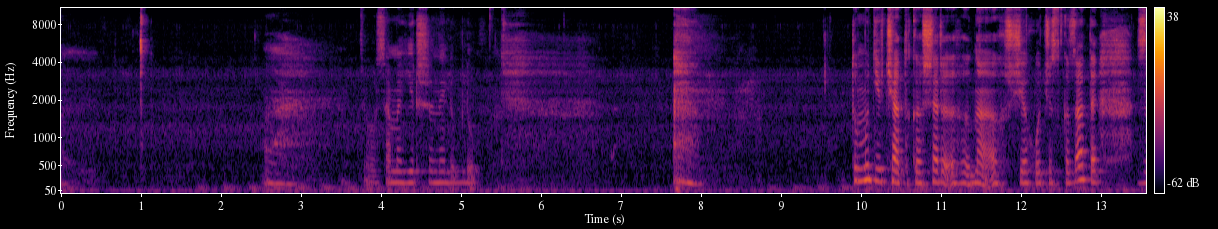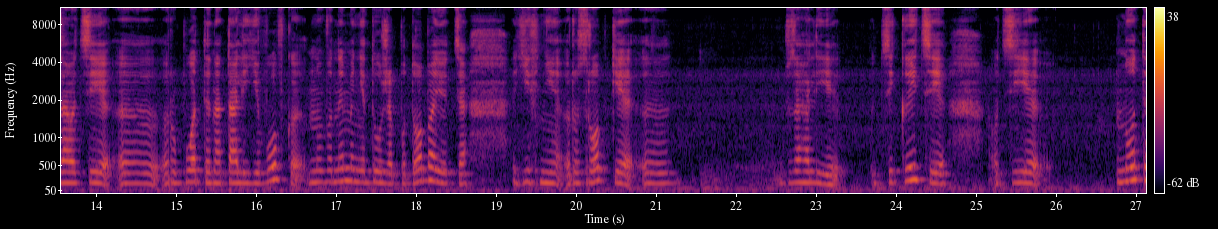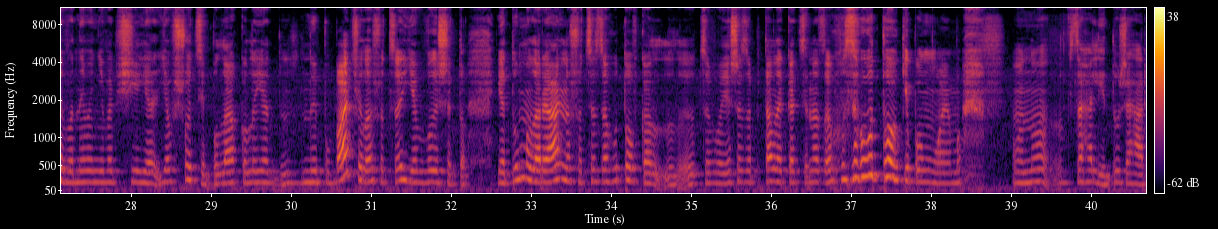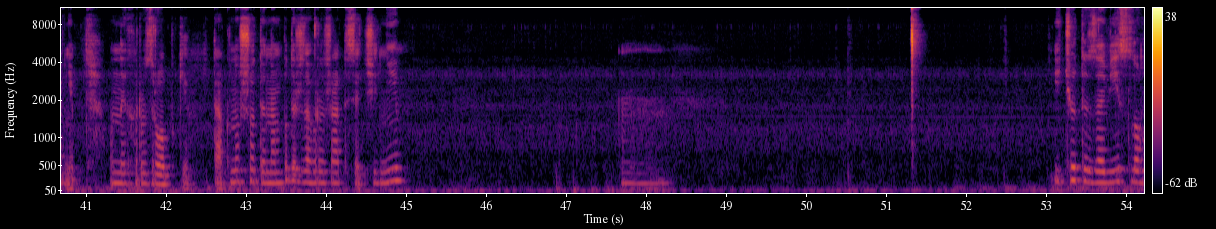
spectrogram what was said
Цього саме гірше не люблю. Тому, дівчатка, ще, ще хочу сказати за оці е, роботи Наталії Вовк. Ну, вони мені дуже подобаються. Їхні розробки, е, взагалі, ці киці, оці ноти, вони мені взагалі. Я, я в шоці була, коли я не побачила, що це є вишито. Я думала реально, що це заготовка цього. Я ще запитала, яка ціна заготовки, по-моєму. Ну, взагалі, дуже гарні у них розробки. Так, ну що ти нам будеш загружатися чи ні? І чого ти завісло?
